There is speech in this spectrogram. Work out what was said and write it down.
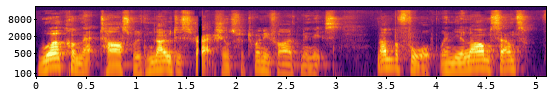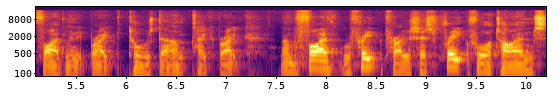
work on that task with no distractions for 25 minutes. Number four, when the alarm sounds, five minute break, tools down, take a break. Number five, repeat the process three to four times.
